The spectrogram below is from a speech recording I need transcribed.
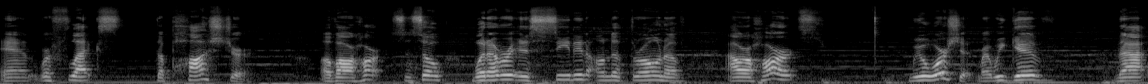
and reflects the posture of our hearts. And so, whatever is seated on the throne of our hearts, we will worship, right? We give that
